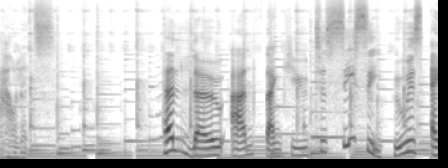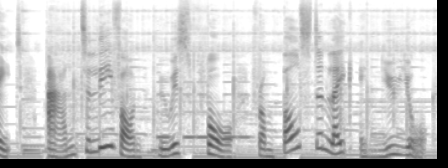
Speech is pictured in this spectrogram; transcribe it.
owlets. Hello and thank you to Cece, who is eight, and to Levon, who is four, from Ballston Lake in New York.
